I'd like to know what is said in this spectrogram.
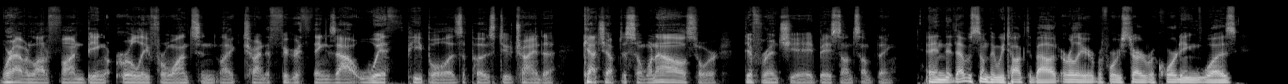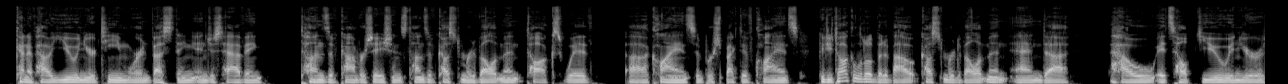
we're having a lot of fun being early for once and like trying to figure things out with people as opposed to trying to catch up to someone else or differentiate based on something. And that was something we talked about earlier before we started recording was kind of how you and your team were investing in just having tons of conversations, tons of customer development talks with uh, clients and prospective clients. Could you talk a little bit about customer development and uh, how it's helped you in your,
